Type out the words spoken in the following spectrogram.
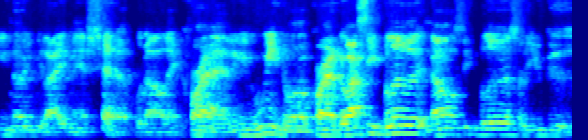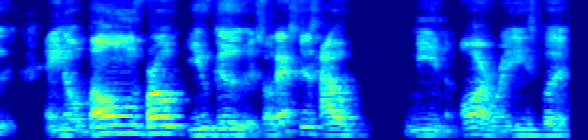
you know, you'd be like, man, shut up with all that crying. We ain't doing no crying. Do I see blood? No, I don't see blood, so you good. Ain't no bones broke, you good. So that's just how men are raised. But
